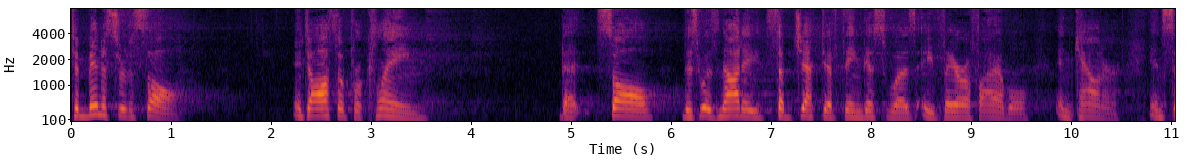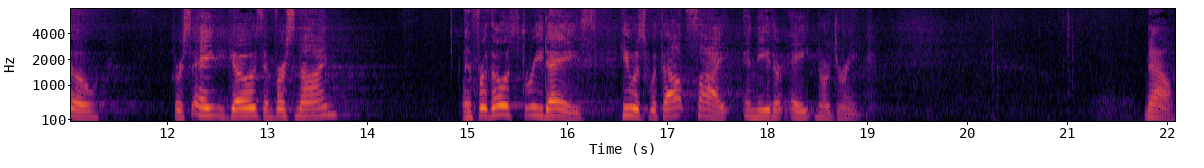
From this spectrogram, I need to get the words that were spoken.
to minister to Saul and to also proclaim that Saul, this was not a subjective thing, this was a verifiable encounter. And so, verse 8, he goes, and verse 9, and for those three days, he was without sight and neither ate nor drink. Now,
